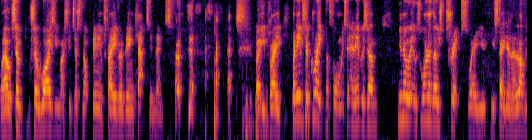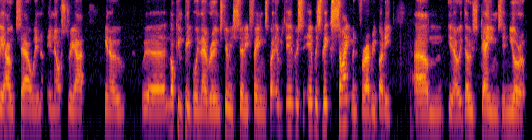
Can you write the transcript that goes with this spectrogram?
Well, so so Wisey must have just not been in favour of being captain then. So, but he played. But it was a great performance, and it was um, you know, it was one of those trips where you, you stayed in a lovely hotel in in Austria, you know, uh, locking people in their rooms, doing silly things. But it, was- it was it was the excitement for everybody, um, you know, those games in Europe,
